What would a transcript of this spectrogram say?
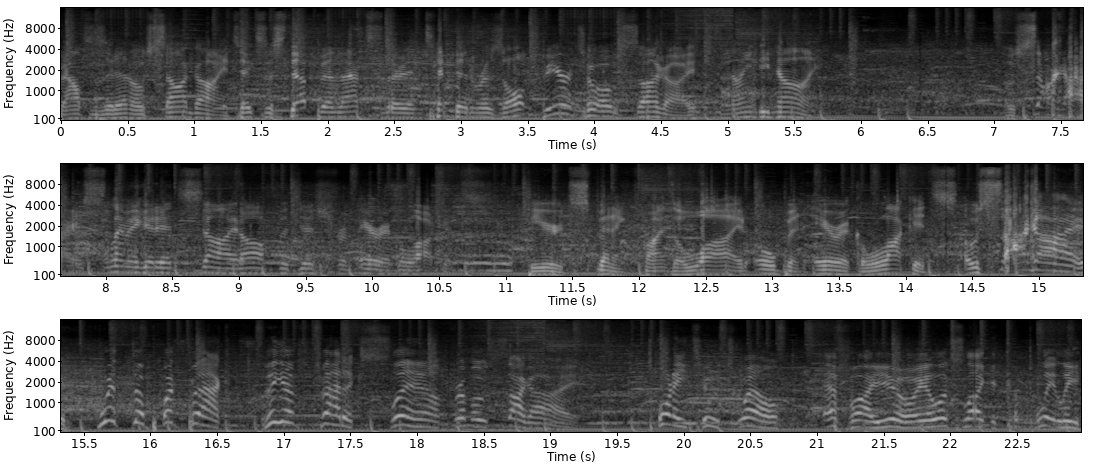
bounces it in. Osaghae takes a step, and that's the intended result. Beard to Osaghae, 99. Osaghae slamming it inside off the dish from Eric Lockets. Beard spinning, finds a wide open Eric Lockets. Osaghae with the putback. The emphatic slam from Osaghae. 22-12 FIU. He looks like a completely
